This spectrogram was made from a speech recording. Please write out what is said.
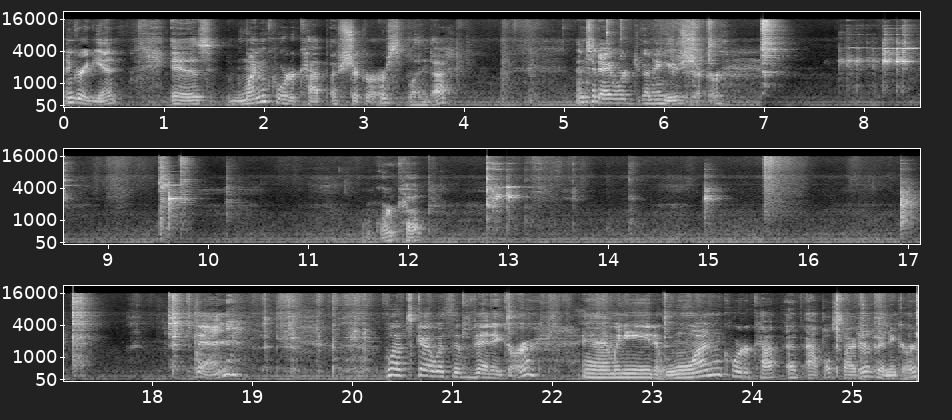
ingredient is one quarter cup of sugar or Splenda. And today we're going to use sugar. One quarter cup. Then let's go with the vinegar. And we need one quarter cup of apple cider vinegar.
